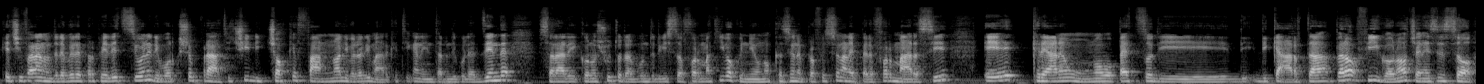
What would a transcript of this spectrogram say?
che ci faranno delle vere e proprie lezioni, dei workshop pratici di ciò che fanno a livello di marketing all'interno di quelle aziende. Sarà riconosciuto dal punto di vista formativo, quindi è un'occasione professionale per formarsi e creare un nuovo pezzo di, di, di carta, però figo, no? Cioè nel senso,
